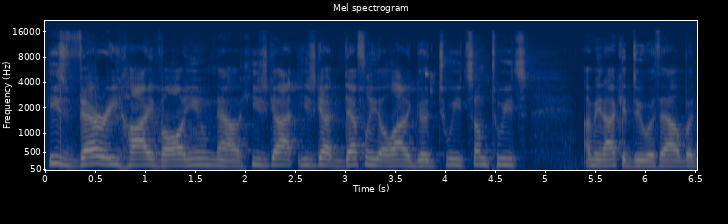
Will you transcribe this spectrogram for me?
he's very high volume. Now he's got he's got definitely a lot of good tweets. Some tweets, I mean, I could do without, but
